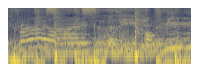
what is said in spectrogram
price on me.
